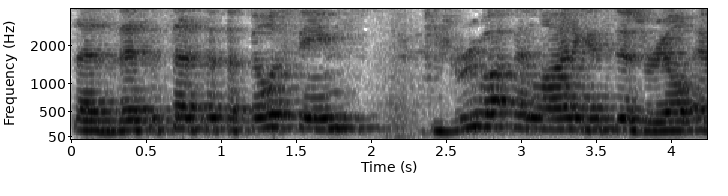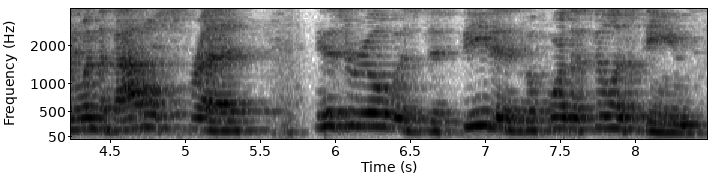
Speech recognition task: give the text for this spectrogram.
says this It says that the Philistines drew up in line against Israel, and when the battle spread, Israel was defeated before the Philistines,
